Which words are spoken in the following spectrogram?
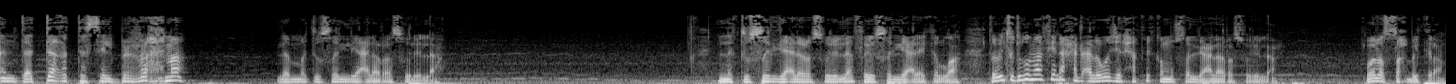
أنت تغتسل بالرحمة لما تصلي على رسول الله. انك تصلي على رسول الله فيصلي عليك الله. طيب أنت تقول ما فينا أحد على وجه الحقيقة مصلي على رسول الله؟ ولا الصحب الكرام؟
